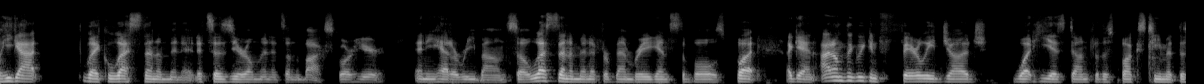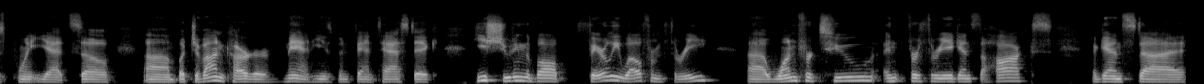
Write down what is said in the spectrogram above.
he got like less than a minute. It says zero minutes on the box score here, and he had a rebound. So less than a minute for Bembry against the Bulls. But again, I don't think we can fairly judge what he has done for this Bucks team at this point yet. So, um, but Jevon Carter, man, he has been fantastic. He's shooting the ball fairly well from three, uh, one for two and for three against the Hawks, against uh,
